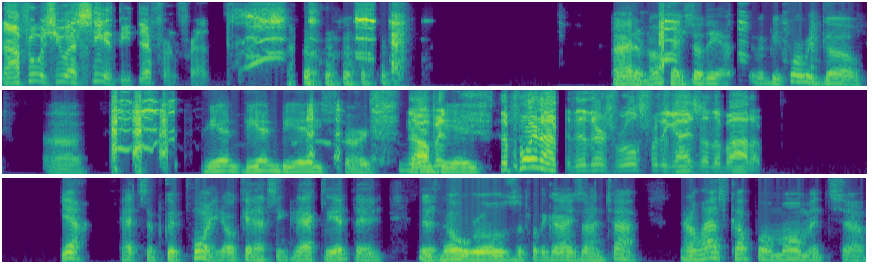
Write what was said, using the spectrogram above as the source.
Now, if it was USC, it'd be different, Fred. I don't know. Okay, so the before we go, uh, the N, the NBA starts. The no, NBA, but the point on there's rules for the guys on the bottom. Yeah, that's a good point. Okay, that's exactly it. there's no rules for the guys on top. In our last couple of moments, uh,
